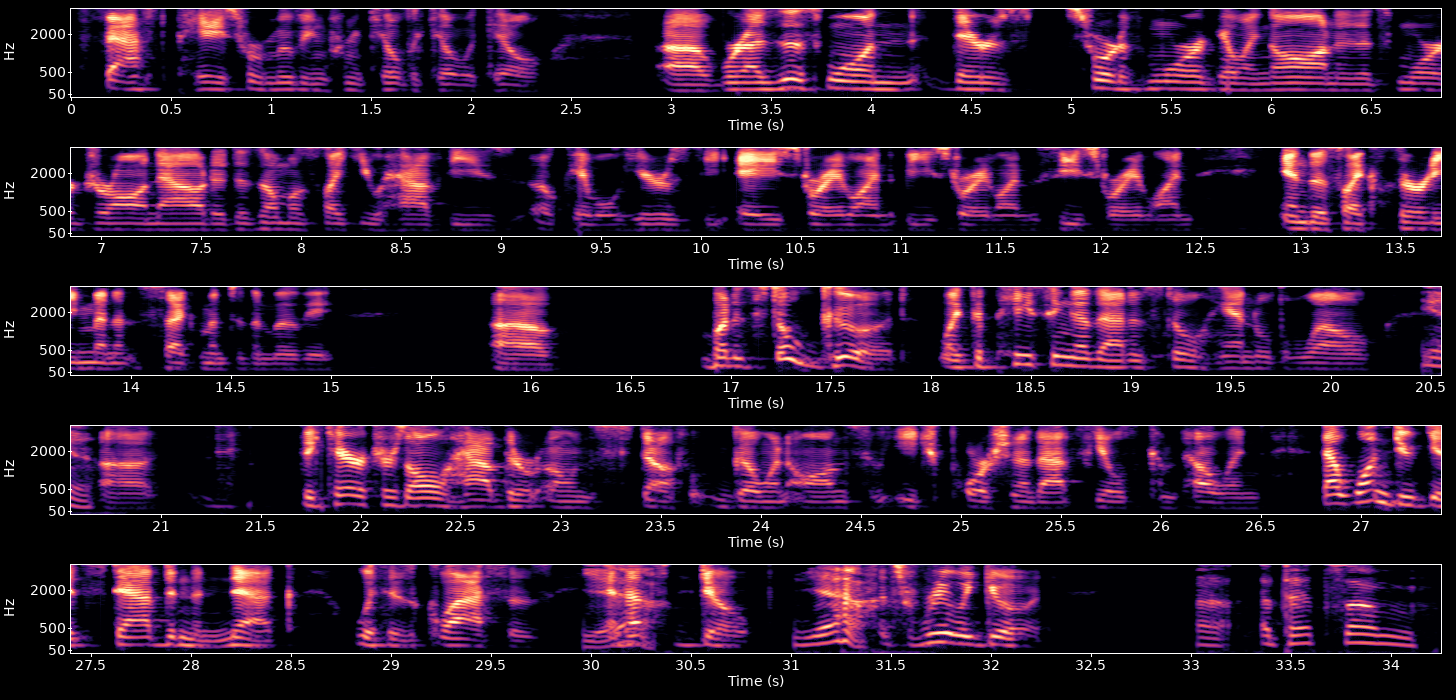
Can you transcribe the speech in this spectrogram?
fast paced. We're moving from kill to kill to kill. Uh, whereas this one, there's sort of more going on and it's more drawn out. It is almost like you have these, okay, well, here's the A storyline, the B storyline, the C storyline in this like 30 minute segment of the movie. Uh, but it's still good. Like the pacing of that is still handled well. Yeah. Uh, the characters all have their own stuff going on, so each portion of that feels compelling. That one dude gets stabbed in the neck with his glasses, Yeah. and that's dope. Yeah. That's really good. Uh, that's um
